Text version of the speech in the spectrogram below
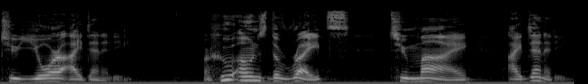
to your identity? Or who owns the rights to my identity?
